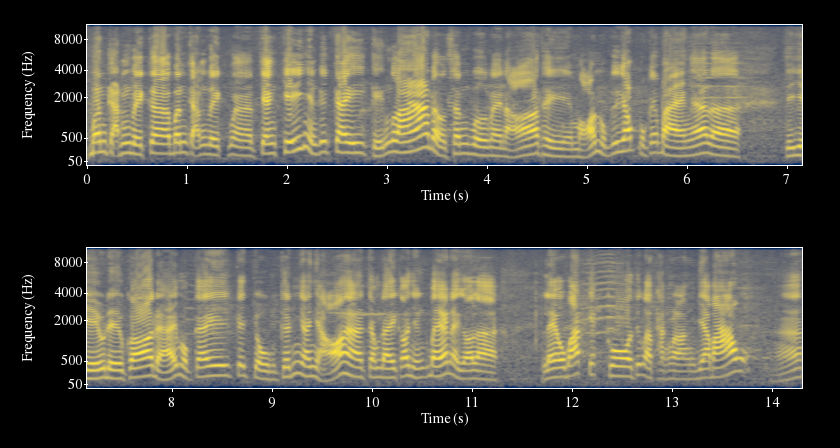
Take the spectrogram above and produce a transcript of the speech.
bên cạnh việc ờ, bên cạnh việc mà trang trí những cái cây kiển lá đồ sân vườn này nọ thì mỗi một cái góc một cái bàn á là chị Diệu đều có để một cái cái chuồng kính nhỏ nhỏ ha. Trong đây có những bé này gọi là Leopard Gecko tức là thằng lằn da báo. Đó.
